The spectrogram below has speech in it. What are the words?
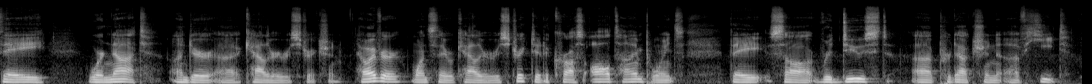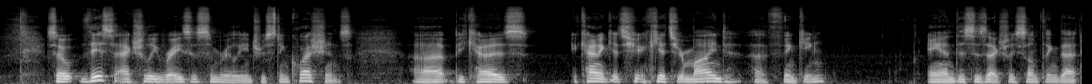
they were not under uh, calorie restriction. However, once they were calorie restricted across all time points, they saw reduced uh, production of heat. So, this actually raises some really interesting questions uh, because it kind of gets gets your mind uh, thinking. And this is actually something that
